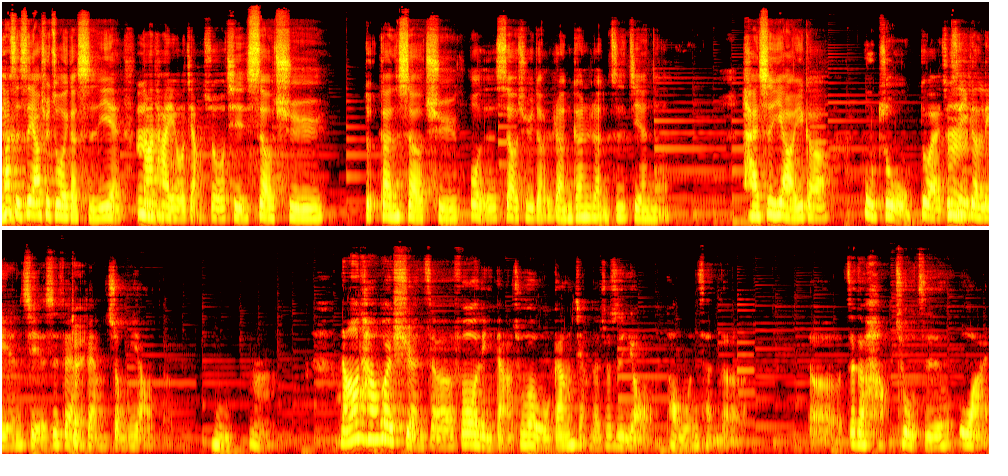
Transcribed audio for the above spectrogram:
他只是要去做一个实验。嗯那他也有讲说，其实社区对跟社区或者是社区的人跟人之间呢，还是要一个互助，对，就是嗯一个连接是非常非常重要的。嗯，嗯然后他会选择佛罗里达，除了我刚刚讲的，就是有同温层的呃这个好处之外，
